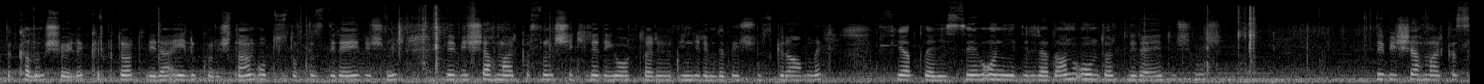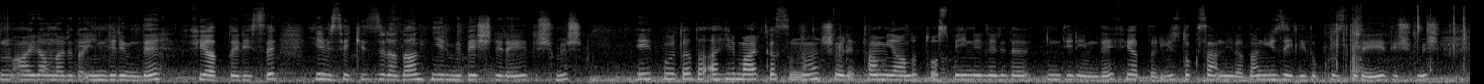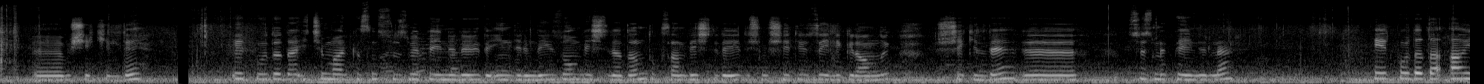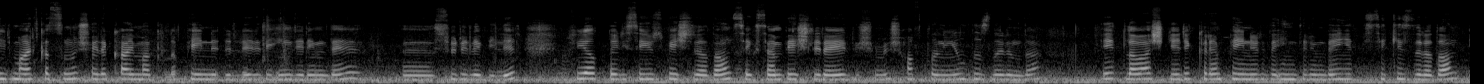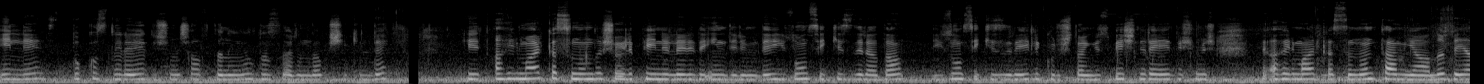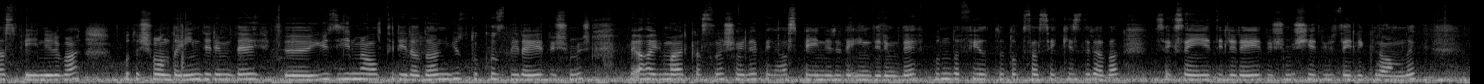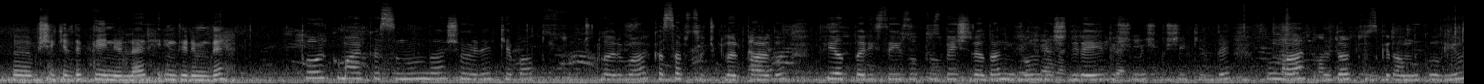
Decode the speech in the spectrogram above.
bakalım şöyle 44 lira 50 kuruştan 39 liraya düşmüş. Ve bir şah markasının de yoğurtları indirimde 500 gramlık. Fiyatları ise 17 liradan 14 liraya düşmüş. Ve bir şah markasının ayranları da indirimde. Fiyatları ise 28 liradan 25 liraya düşmüş. Evet burada da Ahir markasının şöyle tam yağlı tost peynirleri de indirimde. Fiyatları 190 liradan 159 liraya düşmüş. Ee, bu şekilde. Evet burada da içi markasının süzme peynirleri de indirimde 115 liradan 95 liraya düşmüş 750 gramlık şu şekilde e, süzme peynirler. Evet burada da Air markasının şöyle kaymaklı peynirleri de indirimde e, sürülebilir. Fiyatları ise 105 liradan 85 liraya düşmüş haftanın yıldızlarında. Evet lavaş geri krem peyniri de indirimde 78 liradan 59 liraya düşmüş haftanın yıldızlarında bu şekilde. Ahil markasının da şöyle peynirleri de indirimde 118 liradan 118 lira 50 kuruştan 105 liraya düşmüş ve Ahil markasının tam yağlı beyaz peyniri var. Bu da şu anda indirimde e, 126 liradan 109 liraya düşmüş ve Ahil markasının şöyle beyaz peyniri de indirimde. Bunun da fiyatı 98 liradan 87 liraya düşmüş 750 gramlık e, bu şekilde peynirler indirimde. Tork markasının da şöyle kebap sucukları var. Kasap sucukları pardon. Fiyatları ise 135 liradan 115 liraya düşmüş bu şekilde. Bunlar 400 gramlık oluyor.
